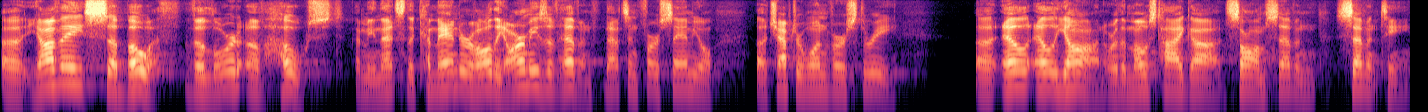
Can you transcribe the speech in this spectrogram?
Uh, Yahweh Sabaoth, the Lord of hosts. I mean, that's the commander of all the armies of heaven. That's in 1 Samuel uh, chapter 1, verse 3. Uh, El Elyon, or the Most High God, Psalm 7, 17.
